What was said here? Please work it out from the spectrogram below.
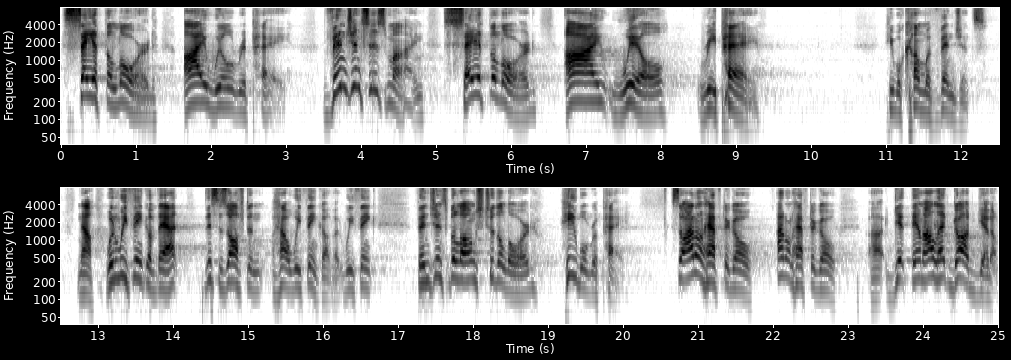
saith the Lord, I will repay. Vengeance is mine, saith the Lord, I will repay. He will come with vengeance. Now, when we think of that, this is often how we think of it. We think, vengeance belongs to the Lord, He will repay. So I don't have to go, I don't have to go uh, get them, I'll let God get them.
